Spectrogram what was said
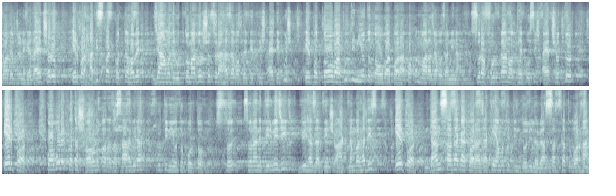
আমাদের জন্য হেদায়েত স্বরূপ। এরপর হাদিস পাঠ করতে হবে, যা আমাদের উত্তম আদর্শ, সূরা হাজাব অধ্যায় 33 আয়াত 21 এরপর তওবা, প্রতিনিয়ত তওবা করা, কখন মারা যাব জানি না। সূরা ফুরকান অধ্যায় 25 আয়াত 70 এরপর কবরের কথা স্মরণ করা যা সাহাবীরা প্রতিনিয়ত করত সোনানে তিরমিজি 2308 নম্বর হাদিস। এরপর দান সাদাকা করা যা কিয়ামতের দিন দলিল হবে। আসাদকা তু বরহান।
